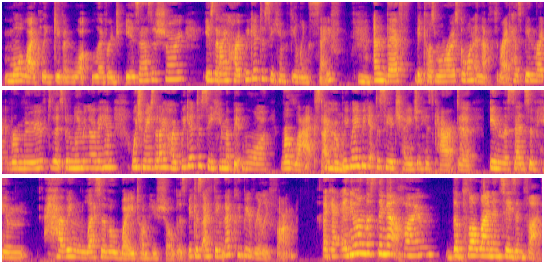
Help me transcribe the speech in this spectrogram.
more likely given what Leverage is as a show, is that I hope we get to see him feeling safe. Mm. And therefore, because Moreau's gone and that threat has been like removed that's been looming over him, which means that I hope we get to see him a bit more relaxed. I hope we maybe get to see a change in his character in the sense of him having less of a weight on his shoulders because I think that could be really fun. Okay, anyone listening at home, the plot line in season five.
